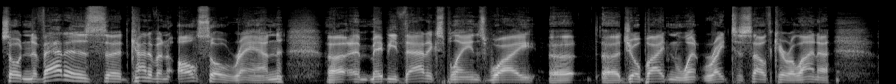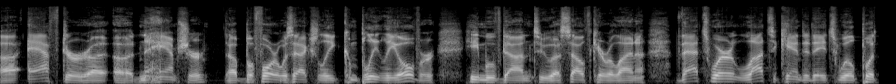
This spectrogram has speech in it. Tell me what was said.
So Nevada is uh, kind of an also ran, uh, and maybe that explains why uh, uh Joe Biden went right to South Carolina uh, after uh, New Hampshire. before it was actually completely over, he moved on to South Carolina. That's where lots of candidates will put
